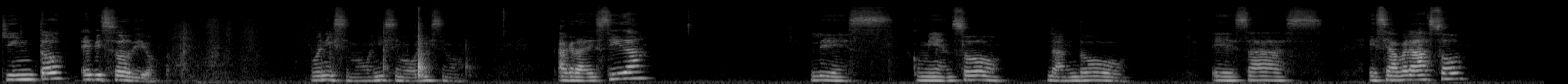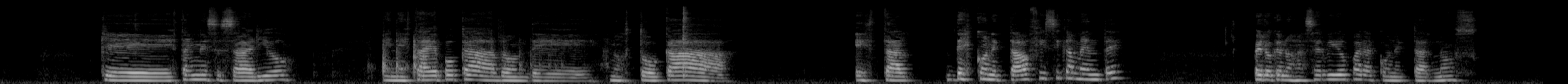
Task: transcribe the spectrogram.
Quinto episodio. Buenísimo, buenísimo, buenísimo. Agradecida. Les comienzo dando esas, ese abrazo que es tan necesario en esta época donde nos toca estar desconectados físicamente, pero que nos ha servido para conectarnos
